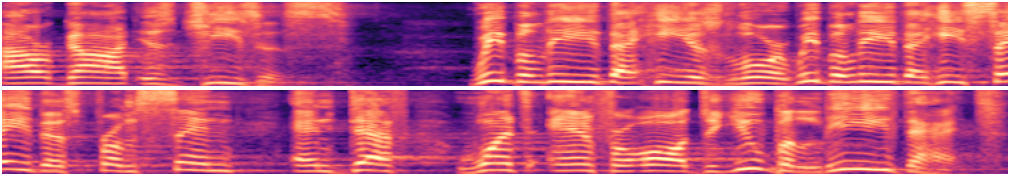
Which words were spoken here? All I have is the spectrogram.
our God is Jesus. We believe that He is Lord. We believe that He saved us from sin and death once and for all. Do you believe that?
